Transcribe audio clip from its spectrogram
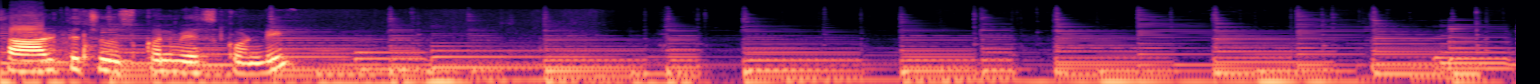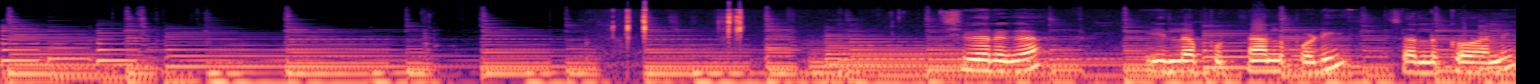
సాల్ట్ చూసుకొని వేసుకోండి. చివరిగా ఇలా పుట్నాల పొడి చల్లుకోవాలి.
